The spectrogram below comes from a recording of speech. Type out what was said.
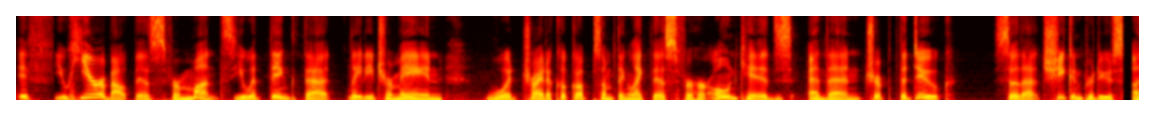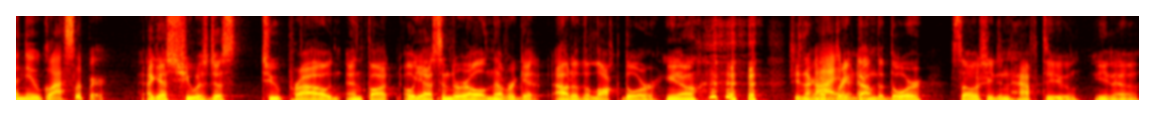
if you hear about this for months, you would think that Lady Tremaine would try to cook up something like this for her own kids and then trip the Duke so that she can produce a new glass slipper. I guess she was just too proud and thought, "Oh yeah, Cinderella will never get out of the locked door." You know, she's not gonna break down the door, so she didn't have to, you know,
